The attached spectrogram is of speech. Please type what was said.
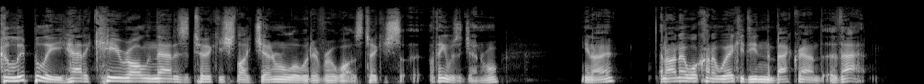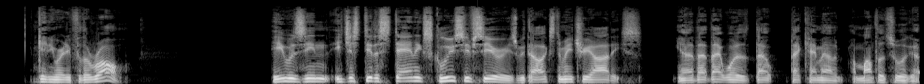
Gallipoli had a key role in that as a Turkish like general or whatever it was. Turkish, I think it was a general. You know, and I know what kind of work he did in the background of that, getting ready for the role. He was in. He just did a Stan exclusive series with Alex Dimitriadis. You know, that, that was, that, that came out a month or two ago.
